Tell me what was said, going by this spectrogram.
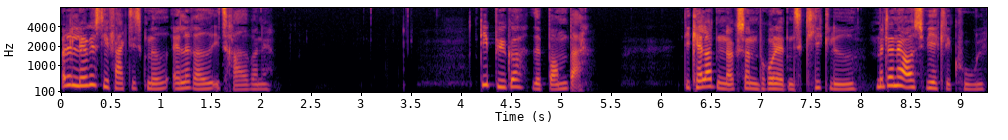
og det lykkedes de faktisk med allerede i 30'erne. De bygger The Bomba. De kalder den nok sådan på grund af dens kliklyde, men den er også virkelig cool.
